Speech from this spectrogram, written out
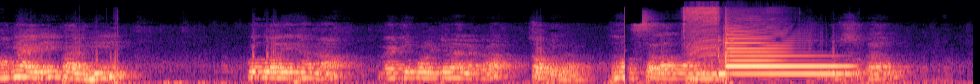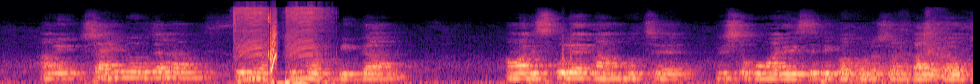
আমি আইরিন পারভিন, কোতোয়ালি থানা, মেট্রোপলিটন এলাকা, চট্টগ্রাম। সকাল। আমি শাহিনুর বিজ্ঞান। আমার স্কুলের নাম হচ্ছে কৃষ্ণকুমারী সিটি কর্পোরেশন, বালিকা উচ্চ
